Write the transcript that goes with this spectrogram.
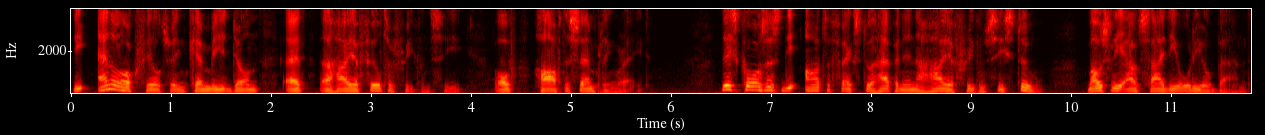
the analog filtering can be done at a higher filter frequency of half the sampling rate. This causes the artifacts to happen in higher frequencies too, mostly outside the audio band.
